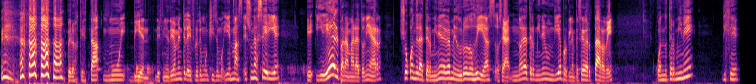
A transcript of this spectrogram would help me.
pero es que está muy bien. Definitivamente la disfruté muchísimo. Y es más, es una serie eh, ideal para maratonear. Yo cuando la terminé de ver me duró dos días. O sea, no la terminé en un día porque la empecé a ver tarde. Cuando terminé, dije,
